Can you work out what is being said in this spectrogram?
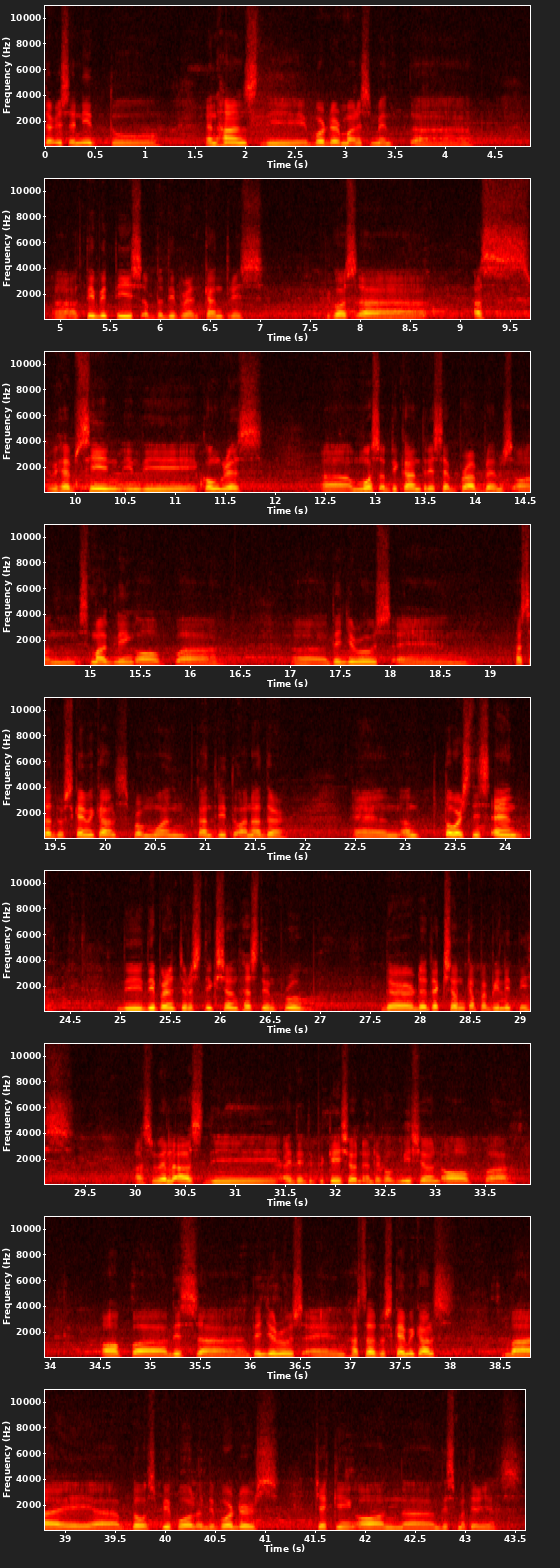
There is a need to enhance the border management uh, uh, activities of the different countries because uh, as we have seen in the Congress, uh, most of the countries have problems on smuggling of uh, uh, dangerous and hazardous chemicals from one country to another. And on, towards this end, the different jurisdiction has to improve their detection capabilities as well as the identification and recognition of, uh, of uh, these uh, dangerous and hazardous chemicals by uh, those people at the borders checking on uh, these materials.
